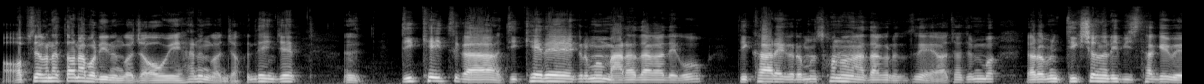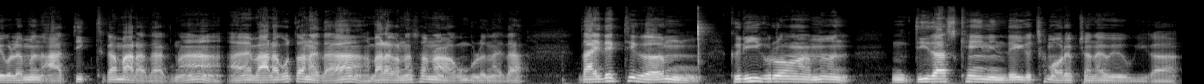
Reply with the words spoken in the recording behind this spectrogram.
없애거나 떠나버리는 거죠. away 하는 거죠. 근데 이제 dicate가 dicere 그러면 말하다가 되고 dicare 그러면 선언하다 그래도 돼요. 어쨌든 뭐 여러분 dictionary 비슷하게 외우려면 아 dict가 말하다구나. 아 말하고 떠나다. 말하거나 선언하고 물러나다. didactic은 Greek으로 하면 didaskein인데 이거 참 어렵잖아요 외우기가.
